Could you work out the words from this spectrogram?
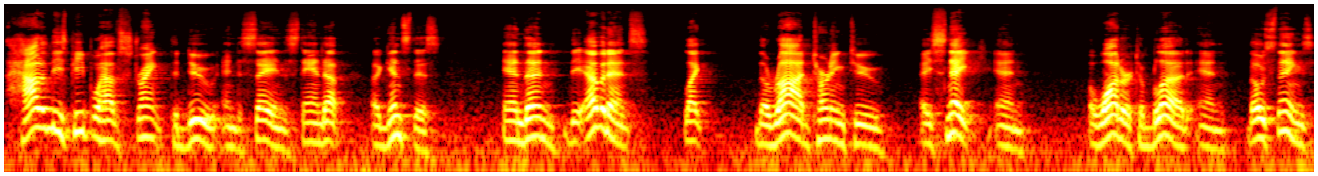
how did these people have strength to do and to say and to stand up against this? And then the evidence, like the rod turning to a snake and a water to blood and those things,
